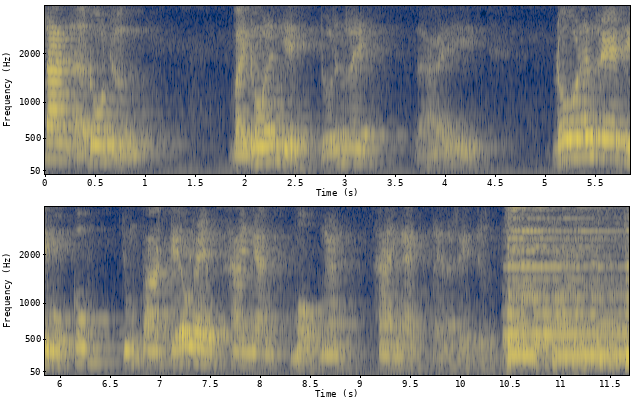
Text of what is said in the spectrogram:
đang ở đô trưởng. Vậy đô đến gì? Đô đến rê. Đấy. Đô đến rê thì một cung, chúng ta kéo lên hai ngăn, một ngăn hai ngăn đây là rê trưởng.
